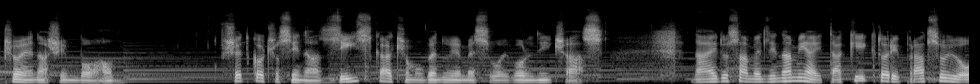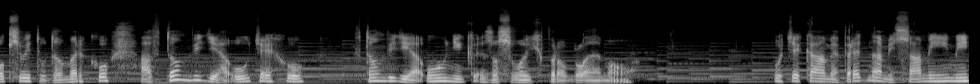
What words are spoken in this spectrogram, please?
čo je našim Bohom. Všetko, čo si nás získa, čomu venujeme svoj voľný čas. Nájdu sa medzi nami aj takí, ktorí pracujú od svitu do mrku a v tom vidia útechu, v tom vidia únik zo svojich problémov. Utekáme pred nami samými,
